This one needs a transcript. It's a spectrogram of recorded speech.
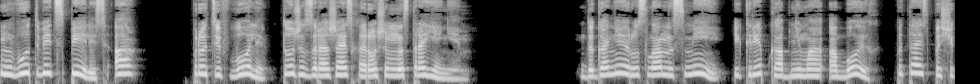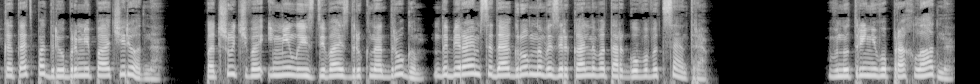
Вот ведь спелись, а? Против воли, тоже заражаясь хорошим настроением. Догоняю Руслана с Мией и крепко обнимаю обоих, пытаясь пощекотать под ребрами поочередно. Подшучивая и мило издеваясь друг над другом, добираемся до огромного зеркального торгового центра. Внутри него прохладно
